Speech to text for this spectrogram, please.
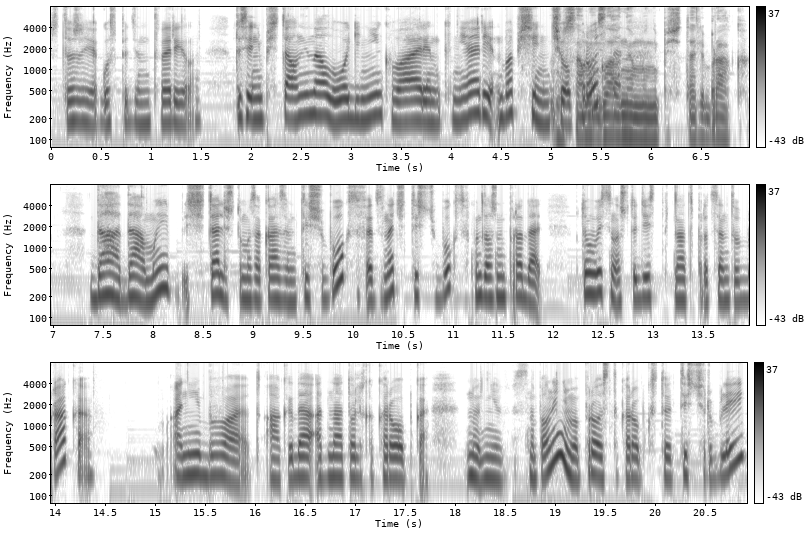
что же я, Господи, натворила. То есть я не посчитала ни налоги, ни эквайринг, ни арен... Вообще ничего. Но самое просто... главное, мы не посчитали брак. Да, да, мы считали, что мы заказываем тысячу боксов, это значит, тысячу боксов мы должны продать. Потом выяснилось, что 10-15% брака они бывают. А когда одна только коробка, ну, не с наполнением, а просто коробка стоит тысячу рублей,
